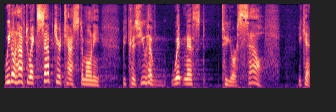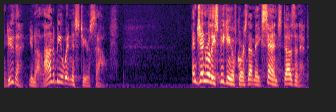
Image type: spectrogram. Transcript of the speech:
We don't have to accept your testimony because you have witnessed to yourself. You can't do that. You're not allowed to be a witness to yourself. And generally speaking, of course, that makes sense, doesn't it?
